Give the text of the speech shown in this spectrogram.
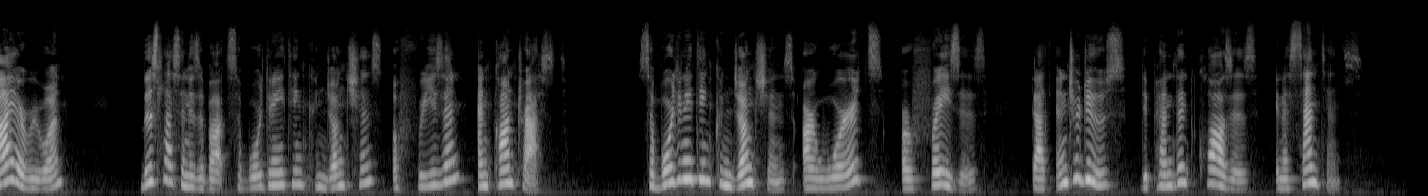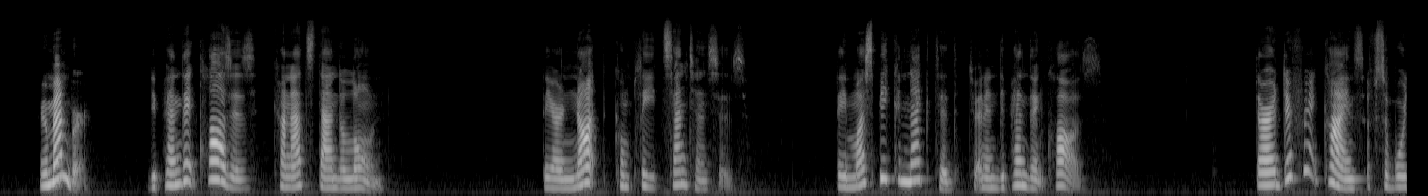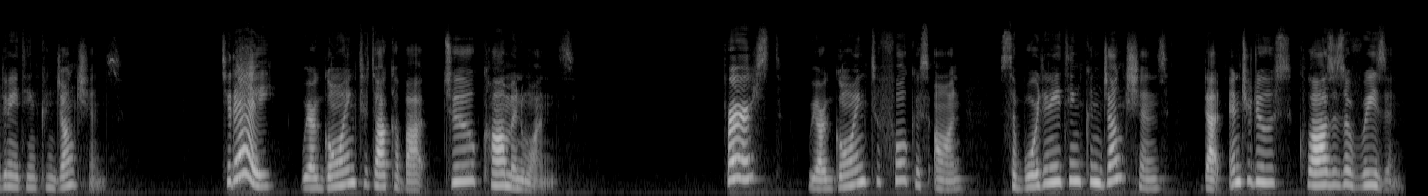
Hi, everyone. This lesson is about subordinating conjunctions of reason and contrast. Subordinating conjunctions are words or phrases that introduce dependent clauses in a sentence. Remember, dependent clauses cannot stand alone. They are not complete sentences. They must be connected to an independent clause. There are different kinds of subordinating conjunctions. Today, we are going to talk about two common ones. First, we are going to focus on subordinating conjunctions that introduce clauses of reason.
